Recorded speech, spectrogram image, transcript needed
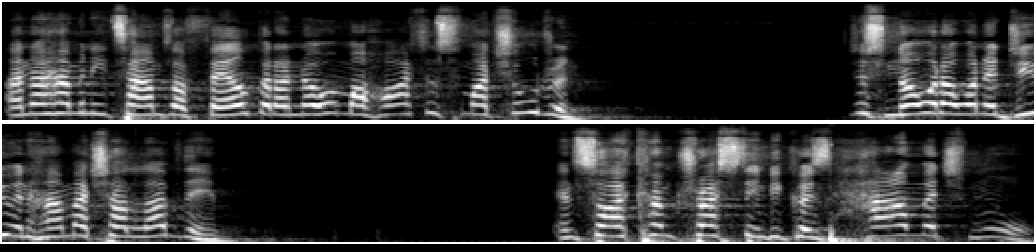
I know how many times I've failed, but I know what my heart is for my children. Just know what I want to do and how much I love them. And so I come trusting because how much more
